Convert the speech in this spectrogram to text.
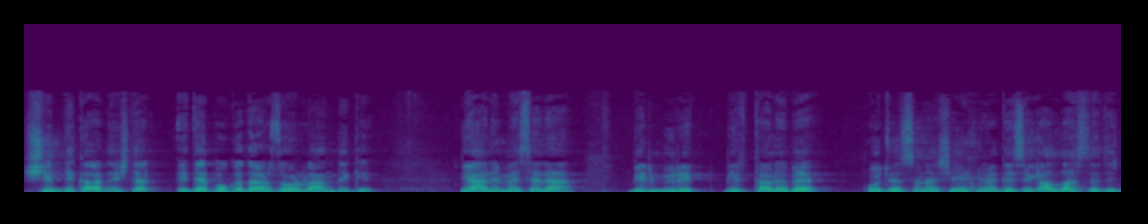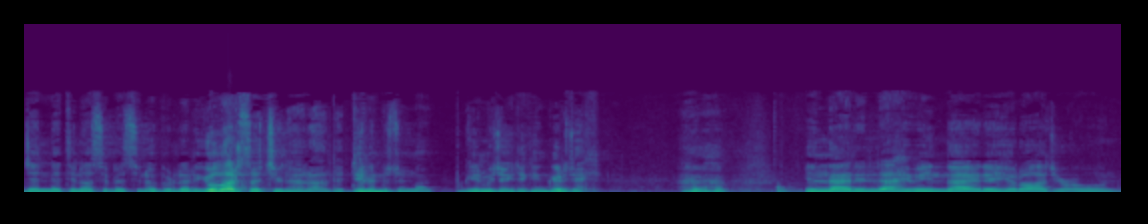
Şimdi kardeşler edep o kadar zorlandı ki yani mesela bir mürit, bir talebe hocasına, şeyhine desek Allah size de cenneti nasip etsin öbürleri yolar saçını herhalde. Deli misin lan? Girmeyecek de kim girecek? inna lillahi ve inna ileyhi raciun.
